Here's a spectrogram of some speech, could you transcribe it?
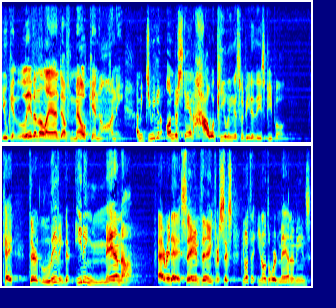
You can live in the land of milk and honey. I mean, do you even understand how appealing this would be to these people? Okay? They're living, they're eating manna every day, same thing for six. You know what the, you know what the word manna means?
